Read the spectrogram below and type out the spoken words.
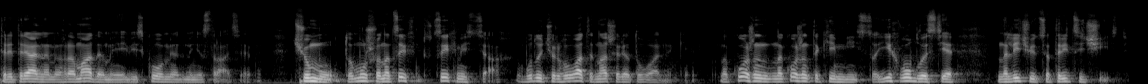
територіальними громадами і військовими адміністраціями. Чому? Тому що на цих, в цих місцях будуть чергувати наші рятувальники. На кожен, на кожен таке місце. Їх в області налічується 36.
